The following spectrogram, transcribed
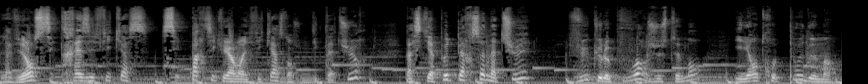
la violence c'est très efficace, c'est particulièrement efficace dans une dictature parce qu'il y a peu de personnes à tuer vu que le pouvoir, justement, il est entre peu de mains.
